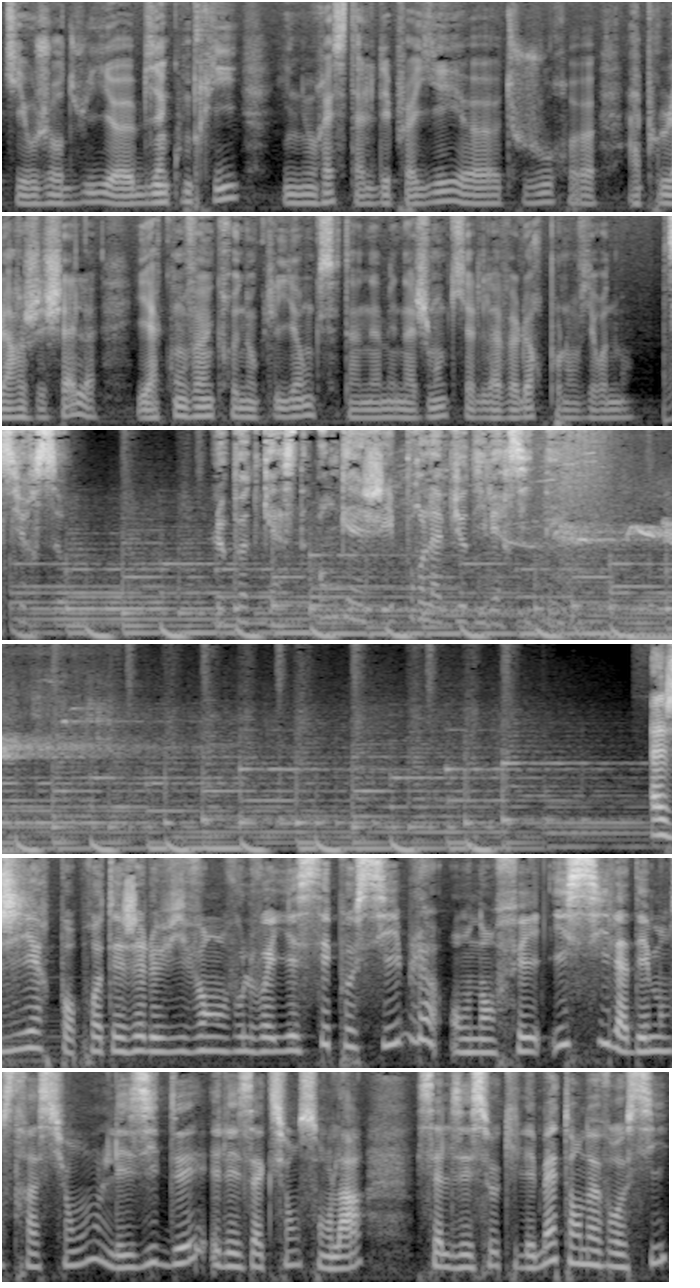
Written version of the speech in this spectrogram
qui est aujourd'hui bien compris. Il nous reste à le déployer toujours à plus large échelle et à convaincre nos clients que c'est un aménagement qui a de la valeur pour l'environnement. Sursaut le podcast engagé pour la biodiversité. Agir pour protéger le vivant, vous le voyez, c'est possible. On en fait ici la démonstration. Les idées et les actions sont là. Celles et ceux qui les mettent en œuvre aussi.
